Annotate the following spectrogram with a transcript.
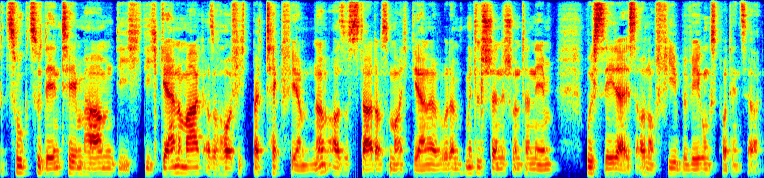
Bezug zu den Themen haben, die ich, die ich gerne mag, also häufig bei Tech-Firmen, ne? also Startups mache ich gerne oder mittelständische Unternehmen, wo ich sehe, da ist auch noch viel Bewegungspotenzial.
